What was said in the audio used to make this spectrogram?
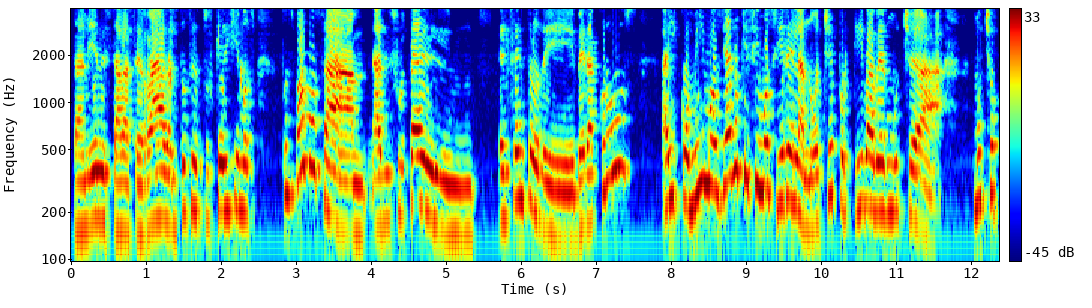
también estaba cerrado. Entonces pues ¿qué dijimos? Pues vamos a, disfrutar el, el centro de Veracruz. Ahí comimos, ya no quisimos ir en la noche porque iba a haber mucha mucho,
